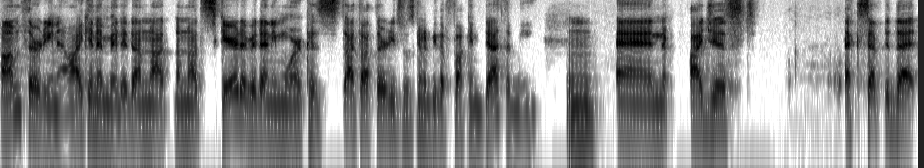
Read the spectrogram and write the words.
I'm 30 now. I can admit it. I'm not I'm not scared of it anymore because I thought 30s was gonna be the fucking death of me Mm, and I just accepted that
